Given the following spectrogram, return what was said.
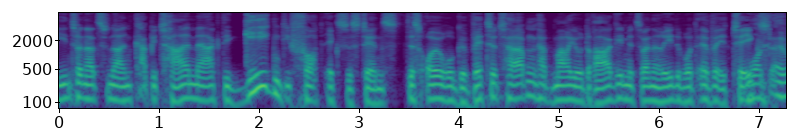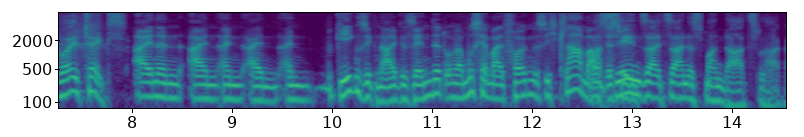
die internationalen Kapitalmärkte gegen die Fortexistenz des Euro gewettet haben, hat Mario Draghi mit seiner Rede Whatever It Takes, Whatever it takes. einen ein, ein, ein ein Gegensignal gesendet und man muss ja mal Folgendes sich klar machen. Was Deswegen, jenseits seines Mandats lag.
